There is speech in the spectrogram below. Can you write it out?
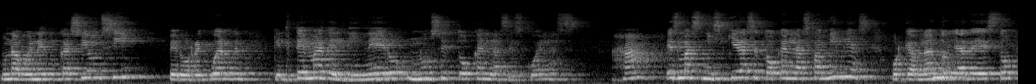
Una buena educación, sí, pero recuerden que el tema del dinero no se toca en las escuelas. Ajá. Es más, ni siquiera se toca en las familias, porque hablando ya de esto,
